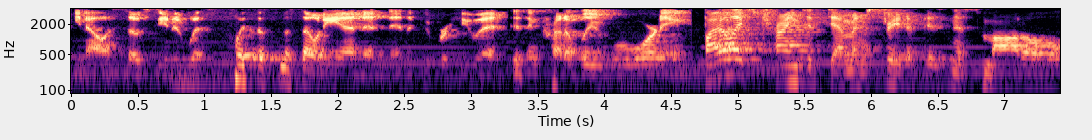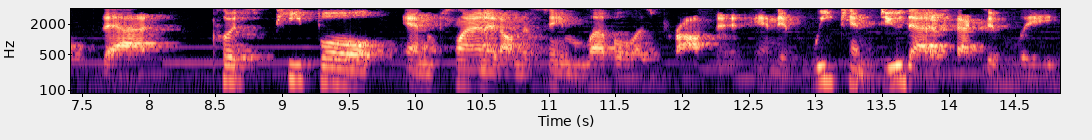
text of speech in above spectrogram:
you know associated with with the Smithsonian and, and the Cooper Hewitt is incredibly rewarding. BioLite's trying to demonstrate a business model that puts people and planet on the same level as profit. And if we can do that effectively,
